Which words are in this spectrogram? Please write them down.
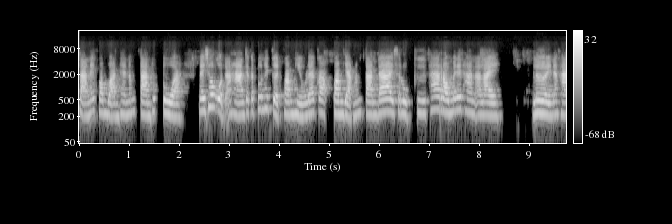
สารให้ความหวานแทนน้ำตาลทุกตัว ในช่วงอดอาหารจะกระตุ้นให้เกิดความหิวและก็ความอยากน้ำตาลได้ สรุปคือถ้าเราไม่ได้ทานอะไรเลยนะคะ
